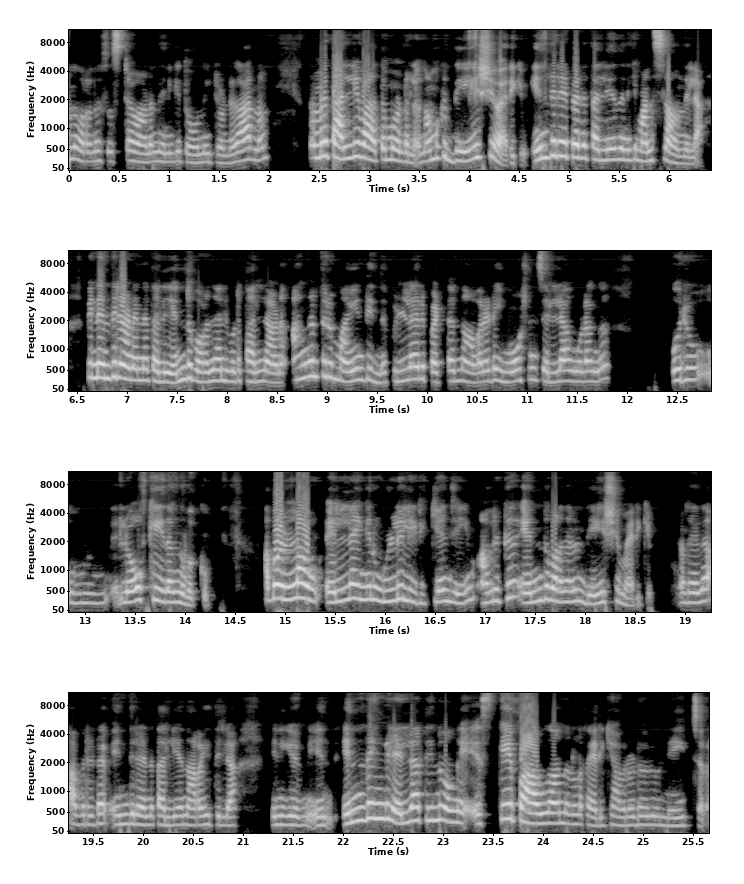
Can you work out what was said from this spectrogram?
എന്ന് പറയുന്ന സിസ്റ്റം ആണെന്ന് എനിക്ക് തോന്നിയിട്ടുണ്ട്. കാരണം നമ്മൾ തല്ലി വളർത്തുമ്പോൾ ഉണ്ടല്ലോ നമുക്ക് ദേഷ്യമായിരിക്കും. എന്തിനാ ഇപ്പം എന്നെ തല്ലിയെന്ന് എനിക്ക് മനസ്സിലാവുന്നില്ല. പിന്നെ എന്തിനാണ് എന്നെ തല്ലി എന്ത് പറഞ്ഞാലും ഇവിടെ തല്ലാണ്. അങ്ങനത്തെ ഒരു മൈൻഡിൽ നിന്ന് പിള്ളേർ പെട്ടെന്ന് അവരുടെ ഇമോഷൻസ് എല്ലാം കൂടെ അങ്ങ് ഒരു ലോക്ക് ചെയ്തങ്ങ് വെക്കും. അപ്പൊ എല്ലാം എല്ലാം ഇങ്ങനെ ഉള്ളിലിരിക്കുകയും ചെയ്യും. അവർക്ക് എന്ത് പറഞ്ഞാലും ദേഷ്യമായിരിക്കും. അതായത് അവരുടെ എന്തിനാണ് തല്ലിയെന്ന് അറിയത്തില്ല. എനിക്ക് എന്തെങ്കിലും എല്ലാത്തിൽ നിന്നും അങ്ങ് എസ്കേപ്പ് ആവുക എന്നുള്ളതായിരിക്കും അവരുടെ ഒരു നേച്ചർ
